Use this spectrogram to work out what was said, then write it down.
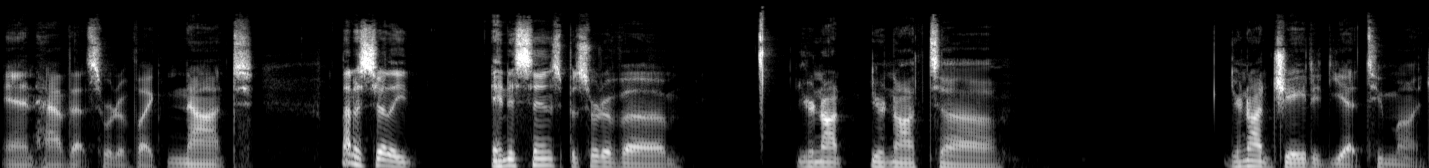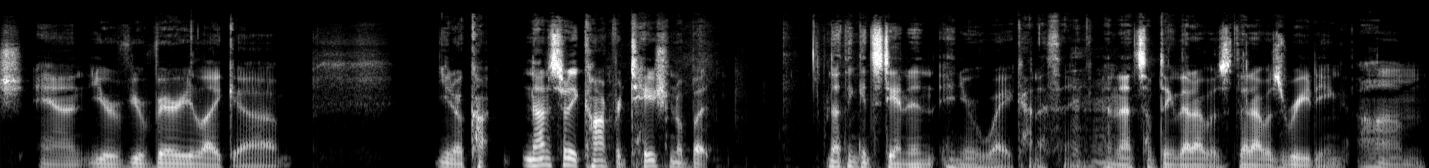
and have that sort of like not not necessarily innocence, but sort of a you're not you're not uh, you're not jaded yet too much, and you're you're very like uh, you know co- not necessarily confrontational, but nothing can stand in, in your way kind of thing. And that's something that i was that i was reading. Um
